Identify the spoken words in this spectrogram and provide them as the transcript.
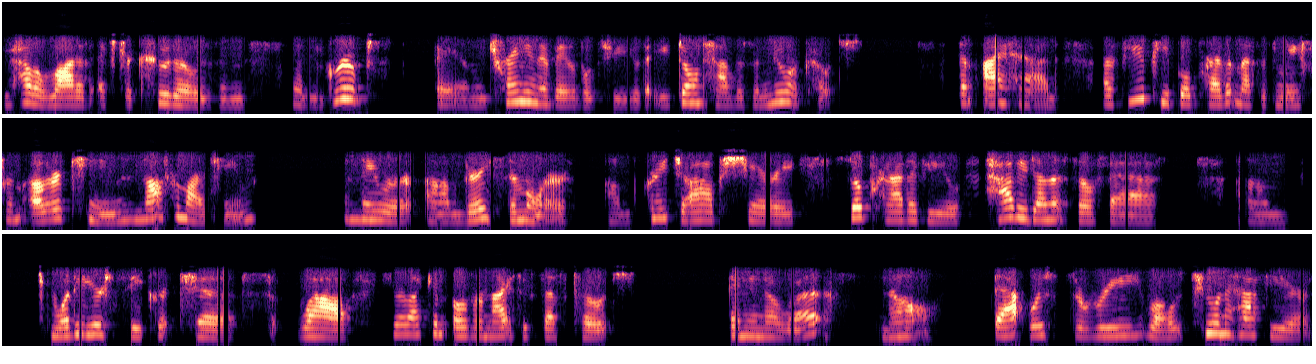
you have a lot of extra kudos and, and groups and training available to you that you don't have as a newer coach. And I had a few people private message me from other teams, not from our team, and they were um, very similar. Um, great job, Sherry. So proud of you. How have you done it so fast? Um, what are your secret tips? Wow, you're like an overnight success coach. And you know what? No, that was three, well, two and a half years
